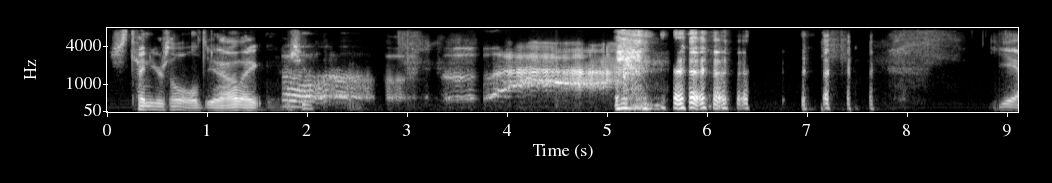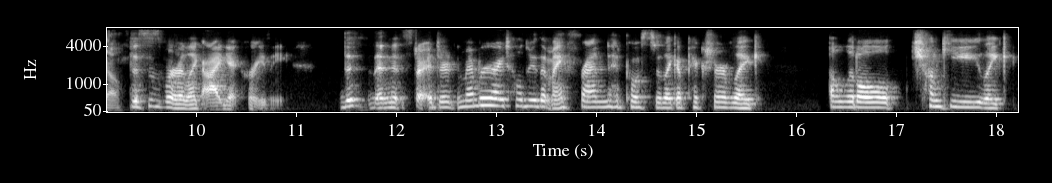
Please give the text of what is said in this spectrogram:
she's ten years old. You know, like. Uh, she... Uh, yeah. This is where like I get crazy. This and it started. Remember I told you that my friend had posted like a picture of like a little chunky like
